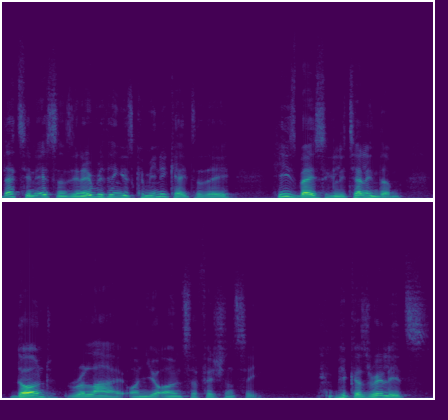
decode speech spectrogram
That's in essence, in everything is communicated there, he's basically telling them, don't rely on your own sufficiency, because really it's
